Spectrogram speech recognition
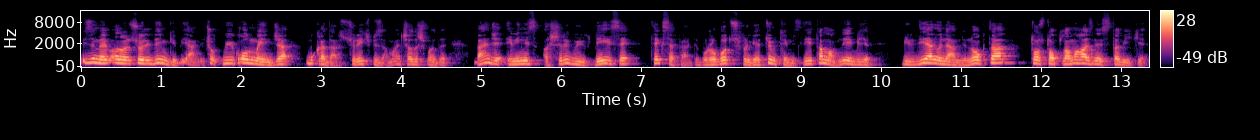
Bizim ev az önce söylediğim gibi yani çok büyük olmayınca bu kadar süre hiçbir zaman çalışmadı. Bence eviniz aşırı büyük değilse tek seferde bu robot süpürge tüm temizliği tamamlayabilir. Bir diğer önemli nokta toz toplama haznesi tabii ki.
